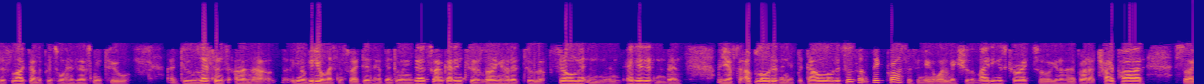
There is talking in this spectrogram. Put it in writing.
this lockdown, the principal has asked me to uh, do lessons on, uh, you know, video lessons. So I did have been doing that. So I've got into learning how to, to film it and, and edit it, and then you have to upload it, and you have to download it. So it's a big process, and you want to make sure the lighting is correct. So you know, I brought a tripod. So I,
